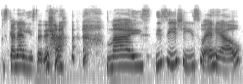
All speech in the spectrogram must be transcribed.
psicanalista, né, já. Mas existe isso, é real,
